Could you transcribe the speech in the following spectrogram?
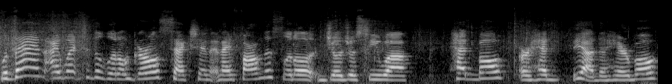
Well then I went to the little girls section and I found this little Jojo Siwa head bow or head yeah the hair bow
